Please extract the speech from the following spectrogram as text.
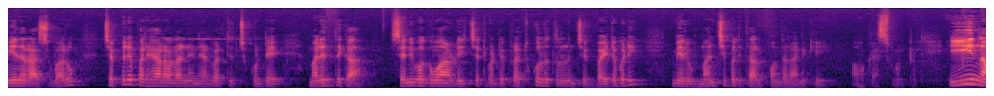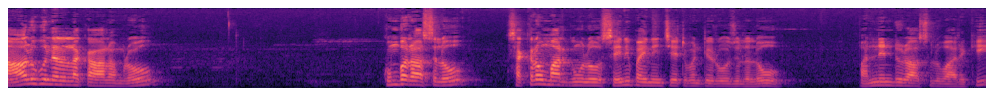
మీనరాశి వారు చెప్పిన పరిహారాలన్నీ నిర్వర్తించుకుంటే మరింతగా శని భగవానుడు ఇచ్చేటువంటి ప్రతికూలతల నుంచి బయటపడి మీరు మంచి ఫలితాలు పొందడానికి అవకాశం ఉంటుంది. ఈ నాలుగు నెలల కాలంలో కుంభరాశిలో సక్రమ మార్గంలో శని పయనించేటువంటి రోజులలో పన్నెండు రాసుల వారికి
